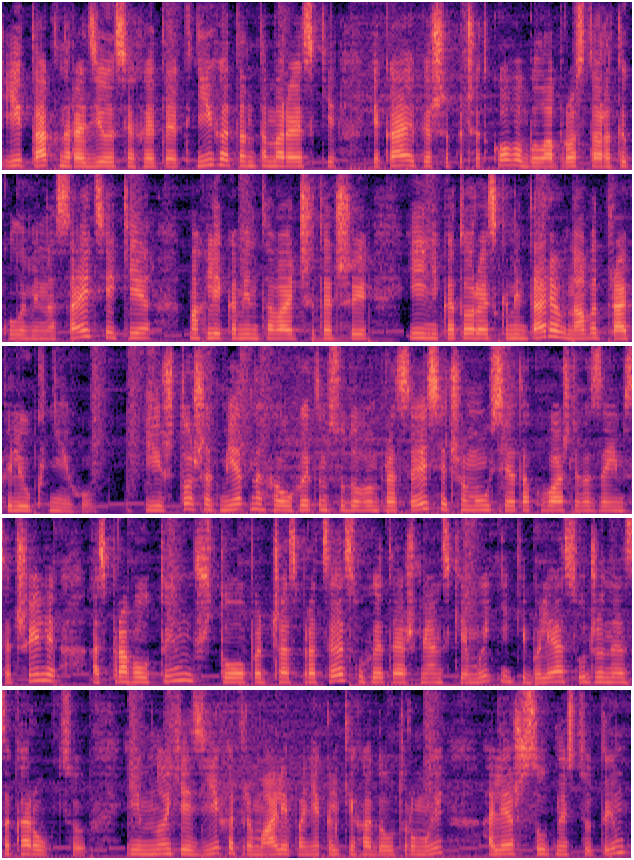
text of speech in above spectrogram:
І так нарадзілася гэтая кніга тантамарэскі, якая першапачаткова была проста артыкуламі на сайце, якія маглі каментаваць чытачы і некаторыя з каментаряў нават трапілі ў кнігу. І што ж адметнага ў гэтым судовым працэсе, чаму ўсе так уважліва за ім сачылі, а справа ў тым, што падчас працэсу гэтыя ашмянскія мытнікі былі асуджаныя за карупцыю. І многія з іх атрымалі па некалькі гадоў турмы, але ж сутнасць у тым,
